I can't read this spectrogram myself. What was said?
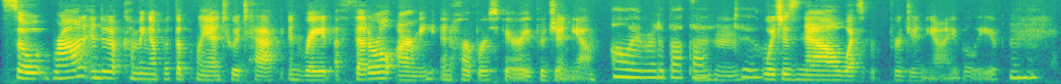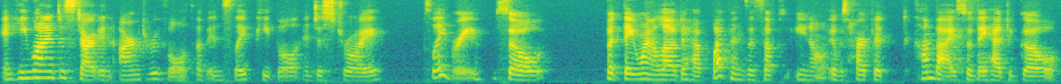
so Brown ended up coming up with a plan to attack and raid a federal army in Harper's Ferry, Virginia Oh, I read about that Mhm. too. which is now West Virginia, I believe. Mhm. And he wanted to start an armed revolt of enslaved people and destroy slavery. So, but they weren't allowed to have weapons and stuff. You know, it was hard for to come by, so they had to go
